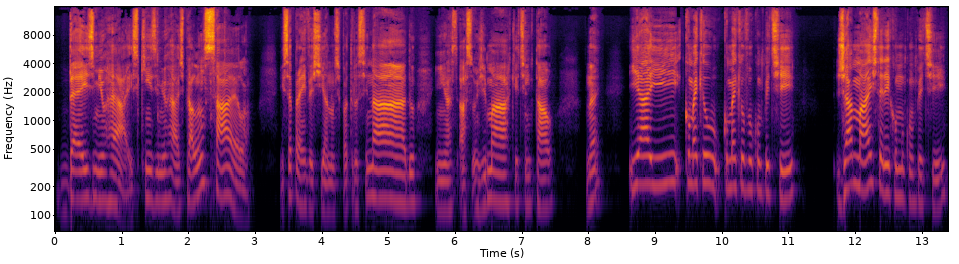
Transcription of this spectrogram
10 mil reais, 15 mil reais pra lançar ela. Isso é pra investir em anúncio patrocinado, em ações de marketing e tal, né? E aí, como é que eu, como é que eu vou competir? Jamais terei como competir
